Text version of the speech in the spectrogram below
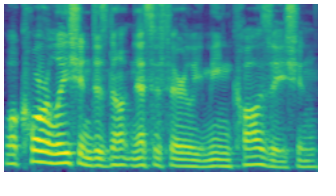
While correlation does not necessarily mean causation,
